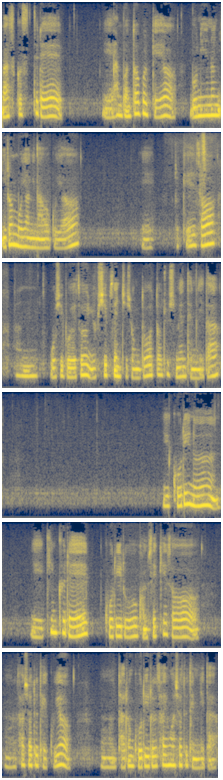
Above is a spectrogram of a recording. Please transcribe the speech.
마스크 스트랩 예, 한번 떠볼게요. 무늬는 이런 모양이 나오고요. 예, 이렇게 해서 한 55에서 60cm 정도 떠주시면 됩니다. 이 고리는 예, 킹크랩 고리로 검색해서 어, 사셔도 되고요. 어, 다른 고리를 사용하셔도 됩니다.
